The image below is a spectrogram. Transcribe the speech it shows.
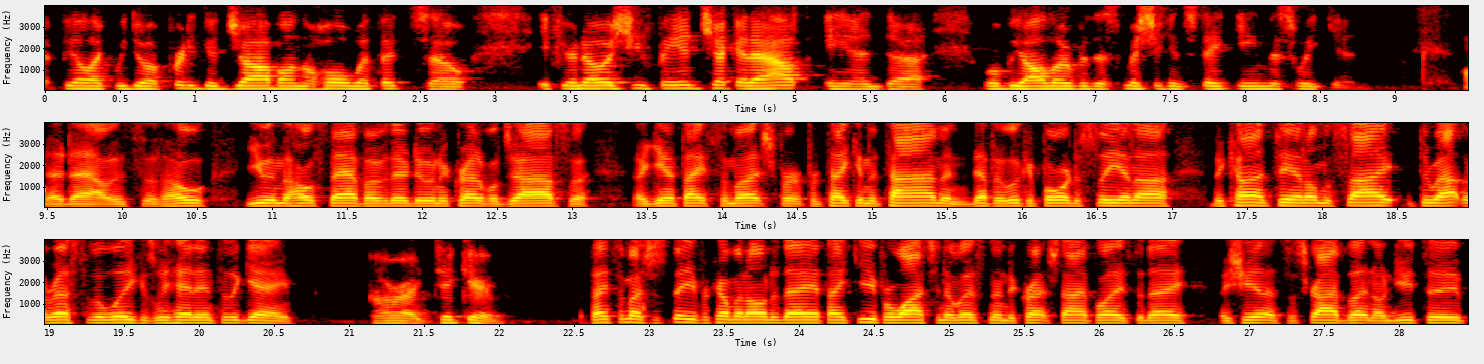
I feel like we do a pretty good job on the whole with it. So if you're an OSU fan, check it out. And uh, we'll be all over this Michigan State game this weekend. No doubt. It's the whole you and the whole staff over there doing an incredible job. So again, thanks so much for for taking the time and definitely looking forward to seeing uh the content on the site throughout the rest of the week as we head into the game. All right. Take care. Thanks so much to Steve for coming on today. Thank you for watching and listening to Crunch Time Plays today. Make sure you hit that subscribe button on YouTube,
